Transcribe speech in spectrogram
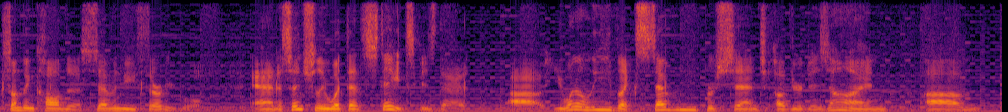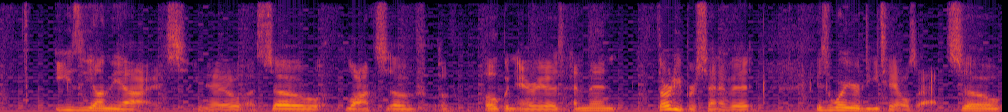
something called the 70-30 rule. And essentially what that states is that uh, you want to leave like 70% of your design um, easy on the eyes, you know, so lots of, of open areas, and then 30% of it is where your details at. So,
